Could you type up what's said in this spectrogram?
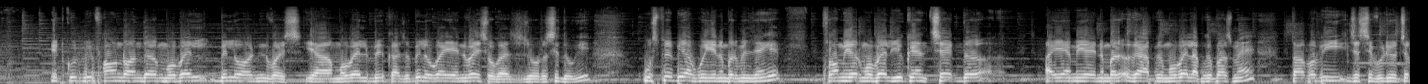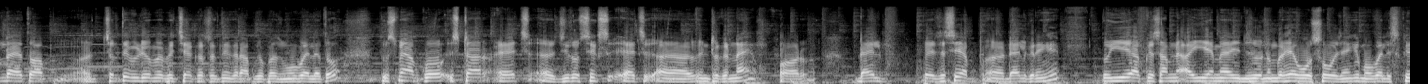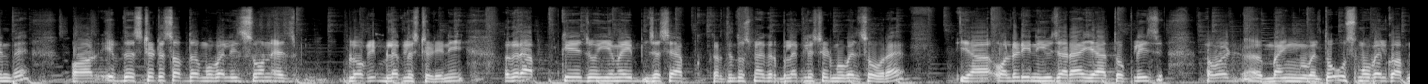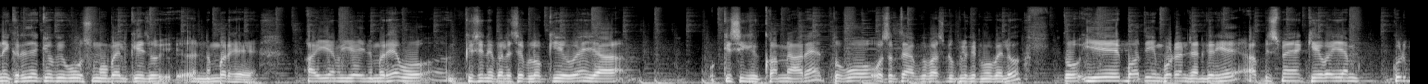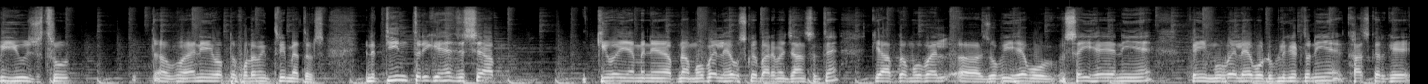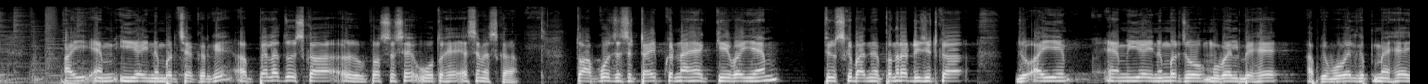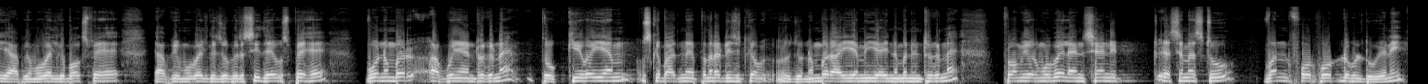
It could be found on the mobile bill और इनवॉइस या मोबाइल का जो बिल होगा, या इनवॉइस होगा, जो रसीद होगी, उस पर भी आपको ये नंबर मिल जाएँगे। From your mobile you can check the I M I number, अगर आपके मोबाइल आपके पास में है तो आप अभी जैसे वीडियो चल रहा है तो आप चलते वीडियो में भी चेक कर सकते हैं अगर आपके पास मोबाइल है तो। तो उसमें आपको star H zero six H enter करना है और डायल पे जैसे आप डायल करेंगे तो ये आपके सामने आई एम आई जो नंबर है, वो शो हो जाएँगे मोबाइल स्क्रीन पे। और if the status of the mobile is shown as block blacklisted यानी अगर आपके जो ई एम आई जैसे आप करते हैं तो उसमें अगर ब्लैक लिस्टेड मोबाइल शो हो रहा है, या ऑलरेडी इन यूज़ आ रहा है, या तो प्लीज़ अवॉइड बाइंग मोबाइल तो उस मोबाइल को आप नहीं खरीदें, क्योंकि वो उस मोबाइल के जो नंबर है आई एम ई आई नंबर है, वो किसी ने पहले से ब्लॉक किए हुए हैं, या किसी के काम में आ रहे हैं तो वो हो सकता है आपके पास डुप्लीकेट मोबाइल हो। तो ये बहुत ही इंपॉर्टेंट जानकारी है। अब इसमें K Y M could be use through any of the following three methods यानी तीन तरीके हैं जिससे आप के वाई एम ने अपना मोबाइल है, उसके बारे में जान सकते हैं कि आपका मोबाइल जो भी है, वो सही है या नहीं है। कहीं मोबाइल है, वो डुप्लीकेट तो नहीं है, खास करके I M E I number check करके। अब पहला जो इसका प्रोसेस है, वो तो है एस एम एस का। तो आपको जैसे टाइप करना है के वाई एम फिर उसके बाद में पंद्रह डिजिट का जो I M M E I number जो मोबाइल में है, आपके मोबाइल में है या आपके मोबाइल के बॉक्स पे है या आपके मोबाइल की जो भी रसीद है उस पर है, वो नंबर आपको यहाँ एंटर करना है। तो के वाई एम उसके बाद में पंद्रह डिजिट का जो number I M E I number enter करना है। From your mobile and send it S M S to one four four double two यानी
